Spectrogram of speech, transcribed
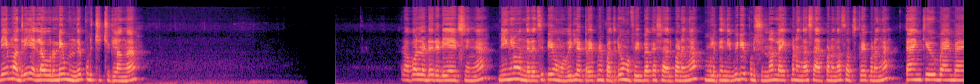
இதே மாதிரி எல்லா உருண்டையும் வந்து பிடிச்சி வச்சுக்கலாங்க. ரவா லட்டு ரெடி ஆயிடுச்சுங்க. நீங்களும் அந்த ரெசிபியை உங்கள் வீட்டில் ட்ரை பண்ணி பார்த்துட்டு உங்கள் ஃபீட்பேக்கை ஷேர் பண்ணுங்கள் உங்களுக்கு இந்த வீடியோ பிடிச்சிருந்தா லைக் பண்ணுங்கள் ஷேர் பண்ணுங்கள் சப்ஸ்கிரைப் பண்ணுங்கள் தேங்க்யூ பை பை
